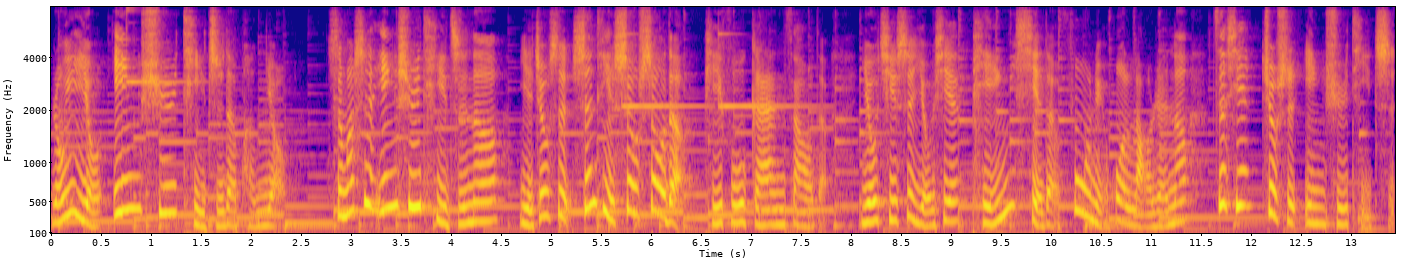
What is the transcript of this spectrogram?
容易有阴虚体质的朋友。什么是阴虚体质呢？也就是身体瘦瘦的，皮肤干燥的，尤其是有些贫血的妇女或老人呢，这些就是阴虚体质。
